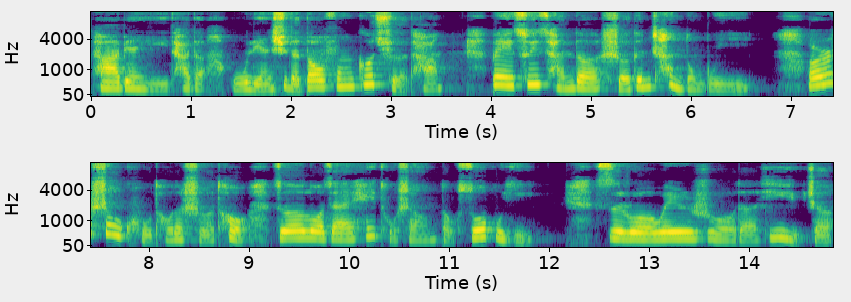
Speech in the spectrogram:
他便以他的无连续的刀锋割去了他。被摧残的舌根颤动不已，而受苦头的舌头则落在黑土上抖缩不已。似若微弱的低语着，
